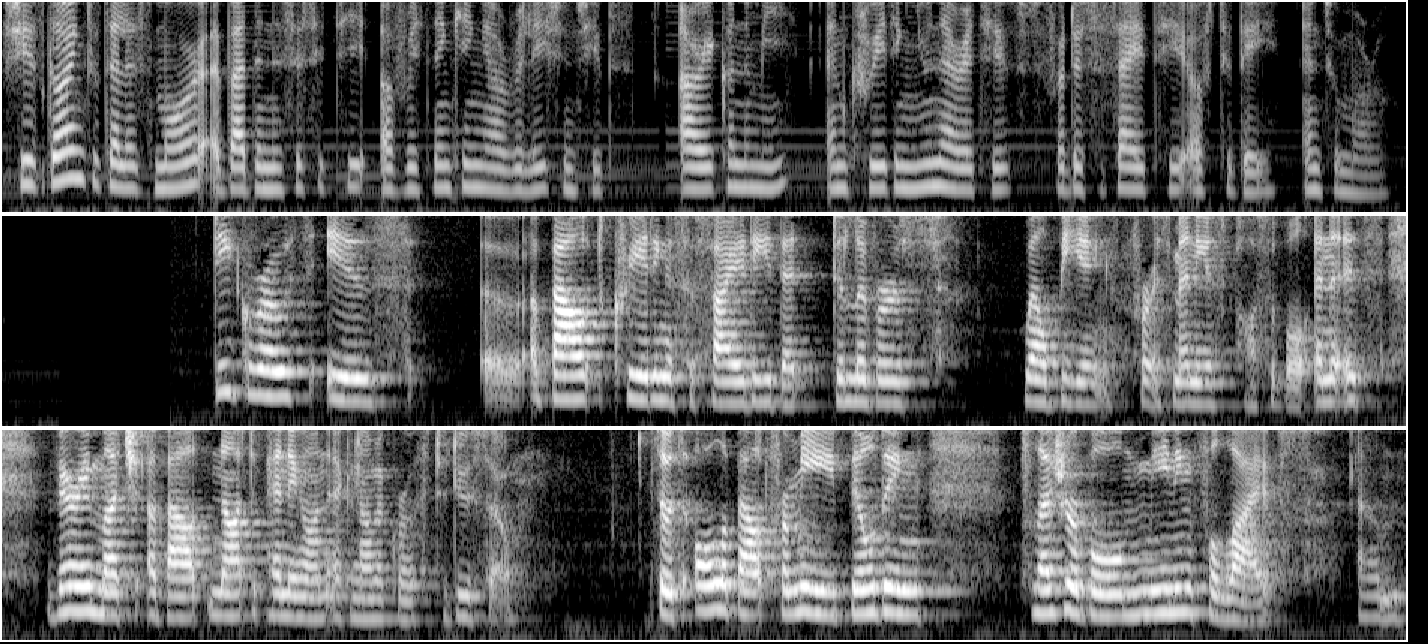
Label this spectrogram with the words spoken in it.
She is going to tell us more about the necessity of rethinking our relationships, our economy, and creating new narratives for the society of today and tomorrow. Degrowth is uh, about creating a society that delivers well being for as many as possible. And it's very much about not depending on economic growth to do so. So it's all about, for me, building pleasurable, meaningful lives um,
